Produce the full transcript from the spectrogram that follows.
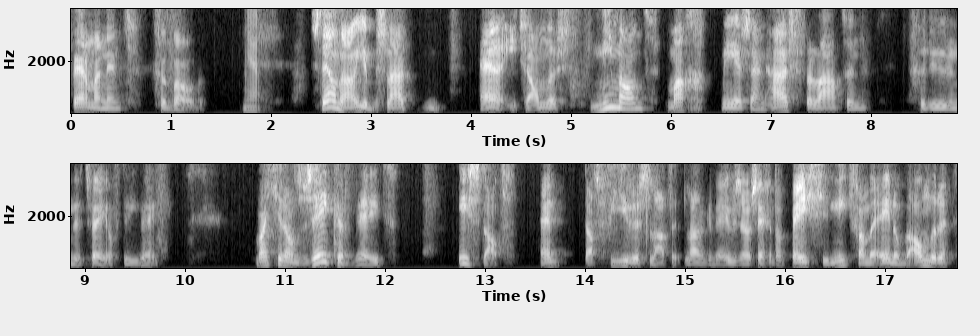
permanent verboden. Ja. Stel nou, je besluit hè, iets anders. Niemand mag meer zijn huis verlaten gedurende twee of drie weken. Wat je dan zeker weet, is dat hè, dat virus, laat, laat ik het even zo zeggen, dat beestje niet van de een op de andere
